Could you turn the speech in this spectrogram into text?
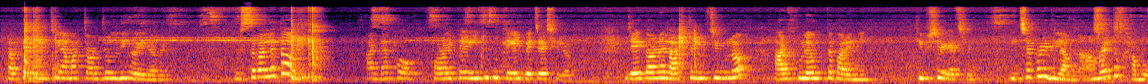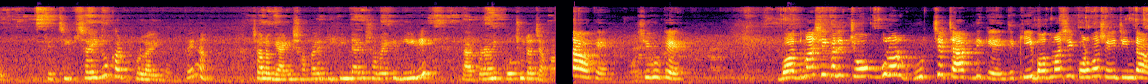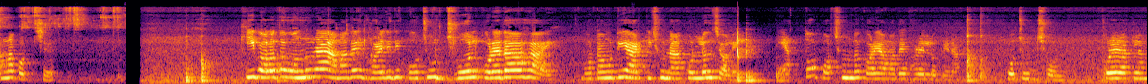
তার থেকে লুচি আমার চটজলদি হয়ে যাবে। বুঝতে পারলে তো? আর দেখো, কড়াইতে এইটুকু তেল বেঁচেছিল যেই কারণে লাস্টের লুচিগুলো আর ফুলে উঠতে পারেনি। চিপসে গেছে। ইচ্ছা করে দিলাম না, আমরাই তো খাব। সে চিপসাই হোক আর ফোলাই হোক, তাই না? চলো গে আগে সকালে টিফিনটা আগে সবাইকে দিয়ে দিই, তারপর আমি কচুটা চাপা। ওকে, শিবুকে। বদমাসি খালি চোখগুলোর ঘুরছে চারদিকে, যে কি বদমাসি করব সেই চিন্তা ভাবনা করছে। কি বলতো বন্ধুরা, আমাদের ঘরে যদি কচুর ঝোল করে দেওয়া হয়, মোটামুটি আর কিছু না করলেও চলে। পছন্দ করে আমাদের ঘরের লোকেরা। কচুর ঝোল। করে রাখলাম।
